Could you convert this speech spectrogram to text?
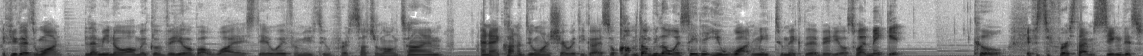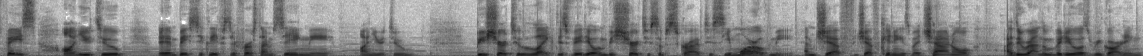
If you guys want, let me know. I'll make a video about why I stayed away from YouTube for such a long time. And I kind of do want to share with you guys. So comment down below and say that you want me to make that video so I make it. Cool. If it's the first time seeing this face on YouTube, and basically if it's your first time seeing me on YouTube, be sure to like this video and be sure to subscribe to see more of me. I'm Jeff, Jeff Kidding is my channel. I do random videos regarding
